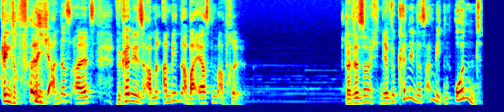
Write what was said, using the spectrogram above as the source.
Klingt doch völlig anders als, wir können Ihnen das anbieten, aber erst im April. Stattdessen sage ich, nee, wir können Ihnen das anbieten und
